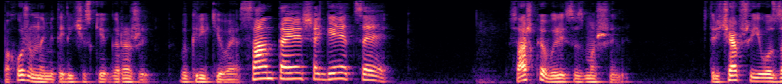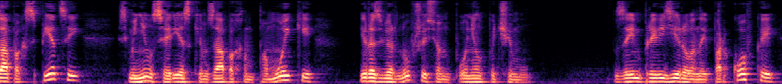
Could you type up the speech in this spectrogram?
похожим на металлические гаражи, выкрикивая «Санта Эшегеце!». Сашка вылез из машины. Встречавший его запах специй сменился резким запахом помойки, и, развернувшись, он понял почему. За импровизированной парковкой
